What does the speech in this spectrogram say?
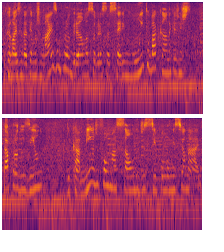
porque nós ainda temos mais um programa sobre essa série muito bacana que a gente está produzindo do caminho de formação do discípulo missionário.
